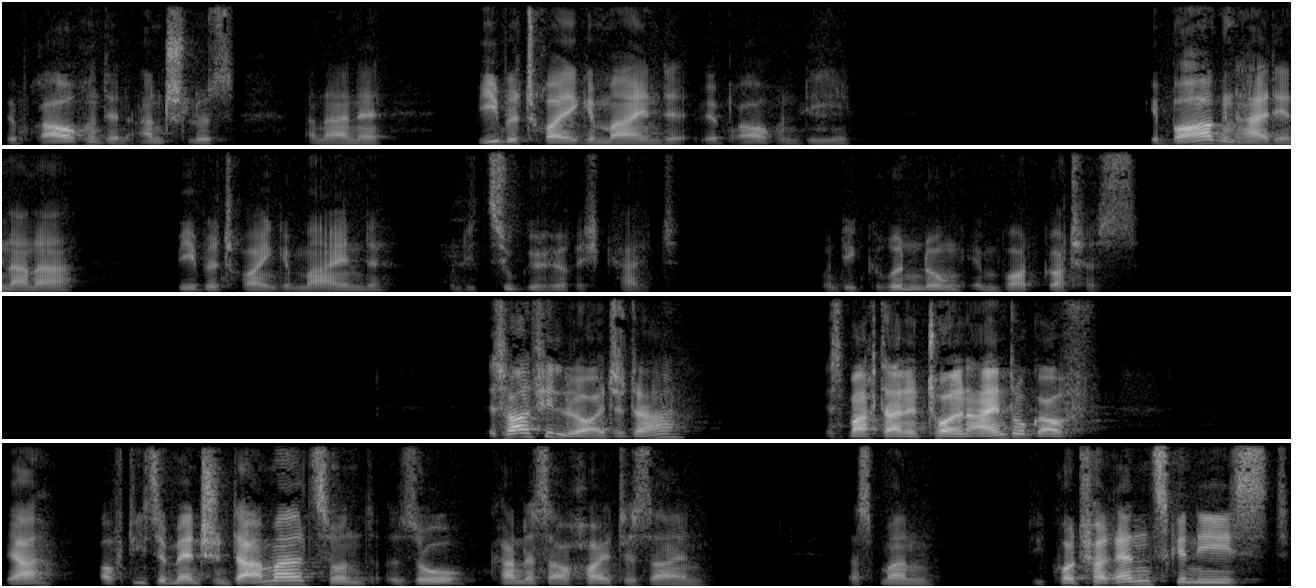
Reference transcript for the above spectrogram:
Wir brauchen den Anschluss an eine bibeltreue Gemeinde. Wir brauchen die Geborgenheit in einer bibeltreuen Gemeinde und die Zugehörigkeit und die Gründung im Wort Gottes. Es waren viele Leute da. Es machte einen tollen Eindruck auf, ja, auf diese Menschen damals und so kann es auch heute sein, dass man die Konferenz genießt,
